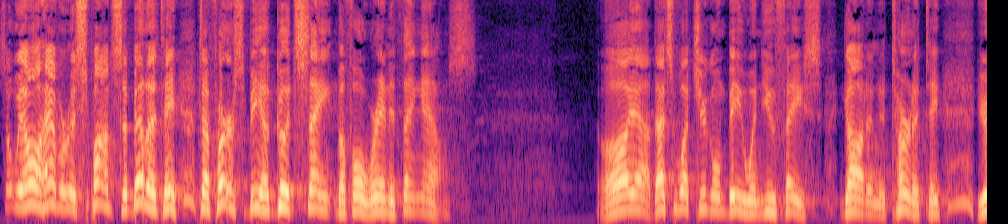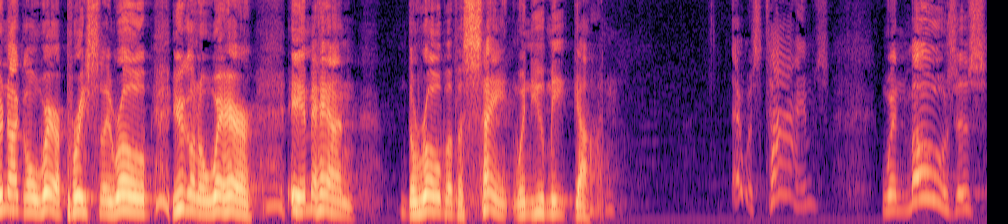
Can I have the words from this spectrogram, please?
So we all have a responsibility to first be a good saint before we're anything else. Oh, yeah, that's what you're going to be when you face God in eternity. You're not going to wear a priestly robe. You're going to wear, amen, the robe of a saint when you meet God. There was times when Moses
